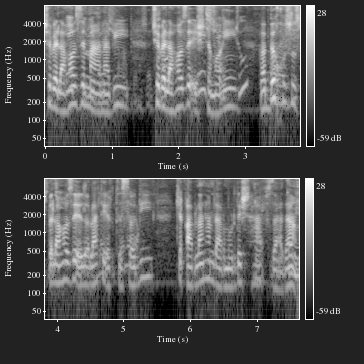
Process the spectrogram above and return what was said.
چه به لحاظ معنوی چه به لحاظ اجتماعی و به خصوص به لحاظ عدالت اقتصادی که قبلا هم در موردش حرف زدم.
